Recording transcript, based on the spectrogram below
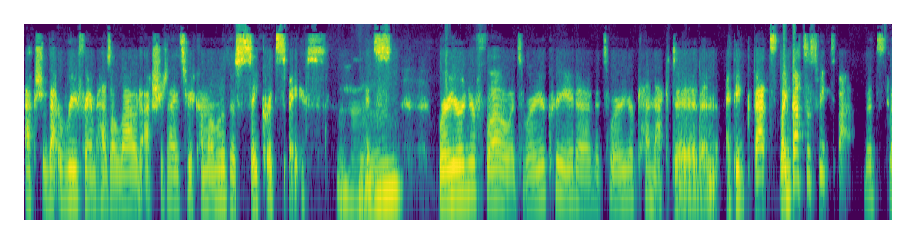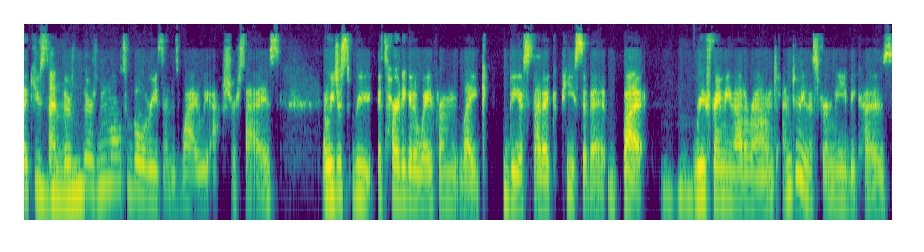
actually, that reframe has allowed exercise to become almost a sacred space. Mm-hmm. It's where you're in your flow. It's where you're creative. It's where you're connected. And I think that's like that's a sweet spot. That's like you said. There's mm-hmm. there's multiple reasons why we exercise, and we just we it's hard to get away from like the aesthetic piece of it but mm-hmm. reframing that around i'm doing this for me because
